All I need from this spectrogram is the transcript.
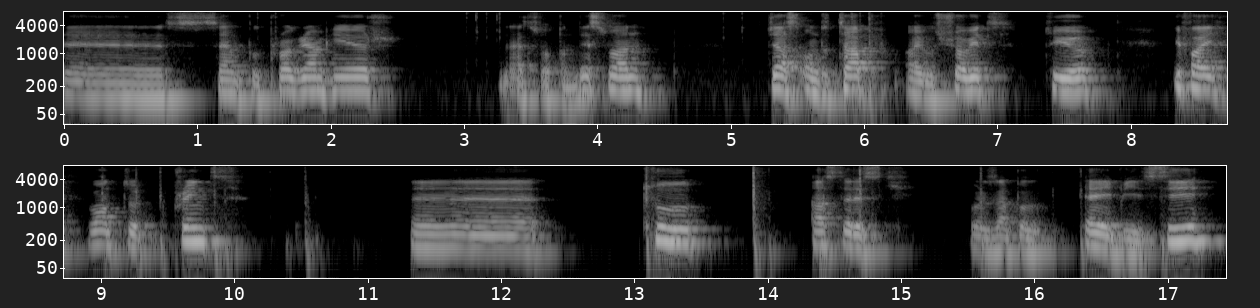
a sample program here. Let's open this one. Just on the top, I will show it to you. If I want to print uh, two asterisk, for example, A, B, C,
